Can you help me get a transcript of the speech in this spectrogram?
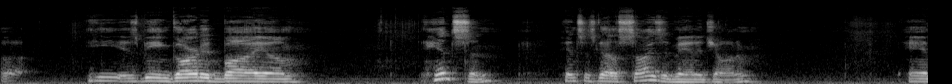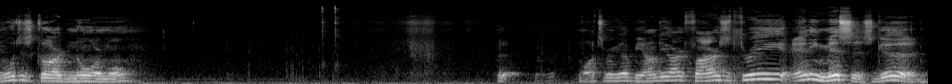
uh, he is being guarded by um, Henson. Henson's got a size advantage on him. And we'll just guard normal. Watson bring it up beyond the arc, fires a three, and he misses. Good.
